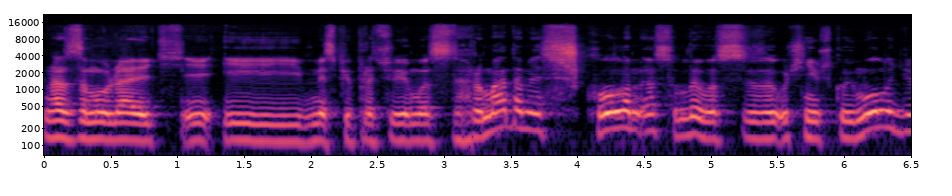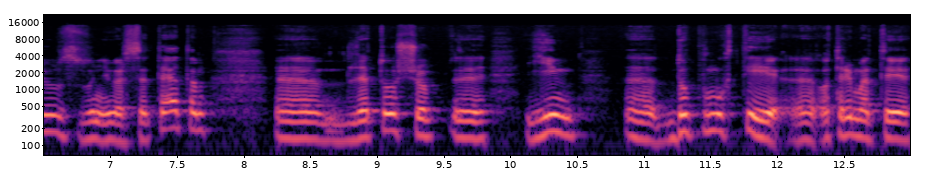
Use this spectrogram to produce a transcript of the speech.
нас замовляють і, і ми співпрацюємо з громадами, з школами, особливо з учнівською молоддю, з університетом, е, для того, щоб е, їм допомогти отримати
